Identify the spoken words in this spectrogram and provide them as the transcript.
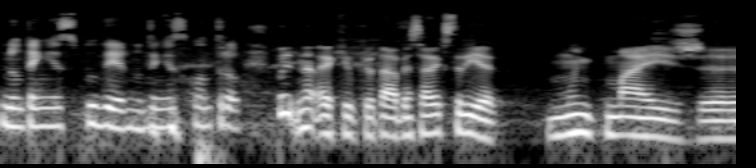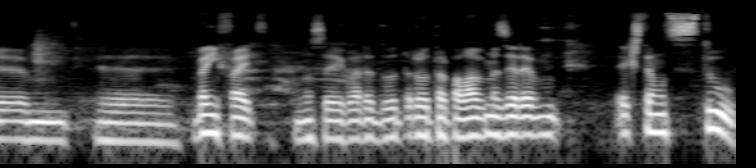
não tenho esse poder, não tenho esse controle. Pois, não, aquilo que eu estava a pensar é que seria muito mais uh, uh, bem feito. Não sei agora de outra, outra palavra, mas era a questão se tu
